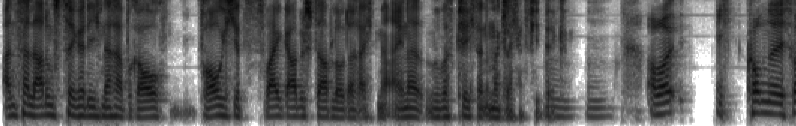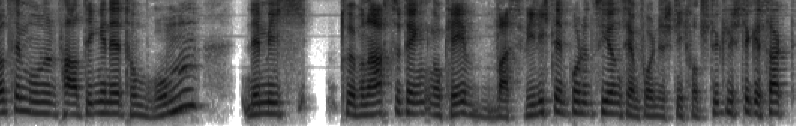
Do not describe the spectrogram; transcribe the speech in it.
Anzahl Ladungsträger, die ich nachher brauche. Brauche ich jetzt zwei Gabelstapler oder reicht mir einer? Sowas kriege ich dann immer gleich als Feedback. Mhm. Aber ich komme natürlich trotzdem um ein paar Dinge nicht drum rum nämlich drüber nachzudenken, okay, was will ich denn produzieren? Sie haben vorhin das Stichwort Stückliste gesagt.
